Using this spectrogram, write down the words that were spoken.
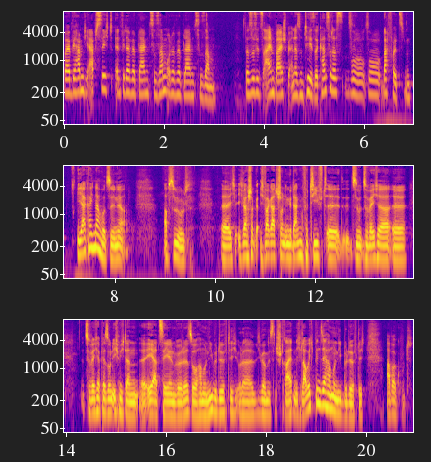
weil wir haben die Absicht, entweder wir bleiben zusammen oder wir bleiben zusammen. Das ist jetzt ein Beispiel einer Synthese. Kannst du das so, so nachvollziehen? Ja, kann ich nachvollziehen, ja. Absolut. Äh, ich, ich war, schon, ich war gerade schon in Gedanken vertieft, äh, zu, zu welcher äh, zu welcher Person ich mich dann äh, eher zählen würde, so harmoniebedürftig oder lieber ein bisschen streiten. Ich glaube, ich bin sehr harmoniebedürftig, aber gut.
